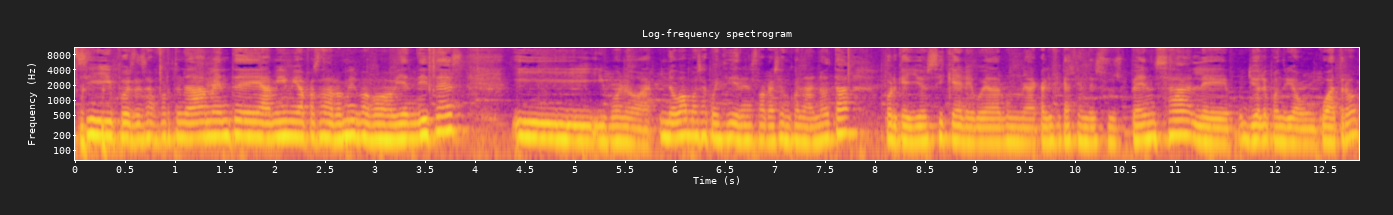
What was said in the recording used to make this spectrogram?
Sí, pues desafortunadamente a mí me ha pasado lo mismo, como bien dices. Y, bueno, no vamos a coincidir en esta ocasión con la nota, porque yo sí que le voy a dar una calificación de suspensa. Le, yo le pondría un 4,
